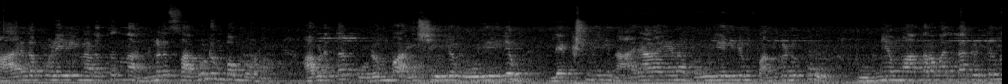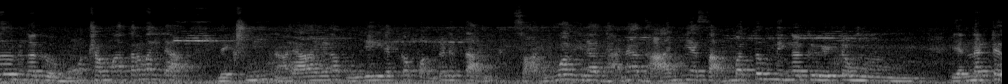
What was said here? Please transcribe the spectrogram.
ഭാരതപ്പുഴയിൽ നടത്തുന്ന നിങ്ങൾ സകുടുംബം പോകണം അവിടുത്തെ കുടുംബ ഐശ്വര്യ പൂജയിലും ലക്ഷ്മി നാരായണ പൂജയിലും പങ്കെടുക്കൂ. പുണ്യം മാത്രമല്ല കിട്ടുന്നത് നിങ്ങൾക്ക് മോക്ഷം മാത്രമല്ല. ലക്ഷ്മി നാരായണ പൂജയിലൊക്കെ പങ്കെടുത്താൽ സർവവിധ ധനധാന്യ സമ്പത്തും നിങ്ങൾക്ക് കിട്ടും. എന്നിട്ട്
